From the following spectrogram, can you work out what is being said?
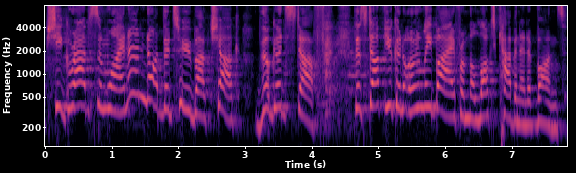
She grabs some wine, and not the two buck chuck, the good stuff, the stuff you can only buy from the locked cabinet at Vons.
